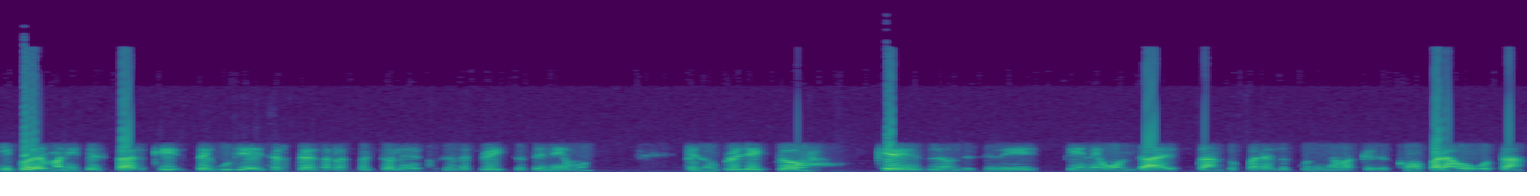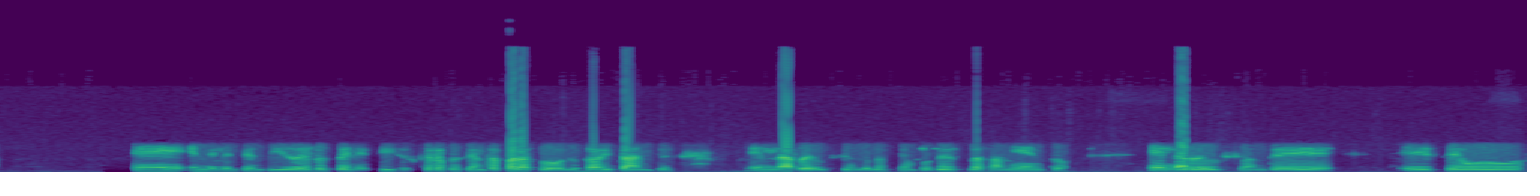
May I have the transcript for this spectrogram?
y, poder manifestar que seguridad y certeza respecto a la ejecución del proyecto tenemos. Es un proyecto que desde donde se ve tiene bondades tanto para los cundinamarqueses como para Bogotá, eh, en el entendido de los beneficios que representa para todos los habitantes, en la reducción de los tiempos de desplazamiento, en la reducción de eh, CO2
